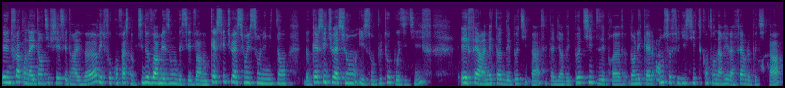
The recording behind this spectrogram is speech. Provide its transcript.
Et une fois qu'on a identifié ces drivers, il faut qu'on fasse nos petits devoirs maison d'essayer de voir dans quelles situations ils sont limitants, dans quelles situations ils sont plutôt positifs et faire la méthode des petits pas, c'est-à-dire des petites épreuves dans lesquelles on se félicite quand on arrive à faire le petit pas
